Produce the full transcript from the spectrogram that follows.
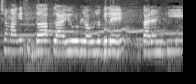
त्याच्यामागे सुद्धा प्लायवूड लावलं गेलंय. कारण की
